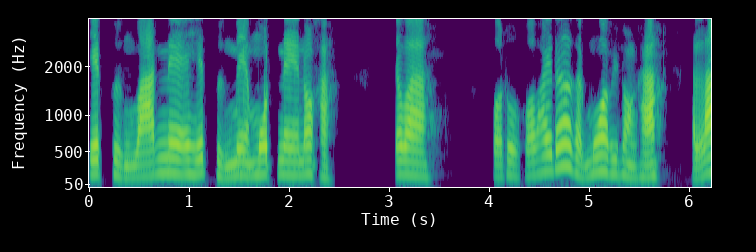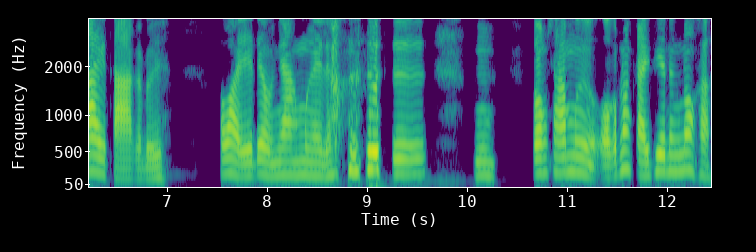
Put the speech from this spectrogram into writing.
เฮ็ดผึ่งหวานแน่เฮ็ดผึ่งแม่มดแน่เนาะค่ะ แต่ว่าขอโทษขออภัยเด้อกันมั่วพี่น้องค่ะกันไล่ตากันเลย เพราะว่าเอ็ดเอลย่างเมื่อยแล้วอืมสองซ้ำมือออกกำลังกายเที่ยนึงเนาะค่ะ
